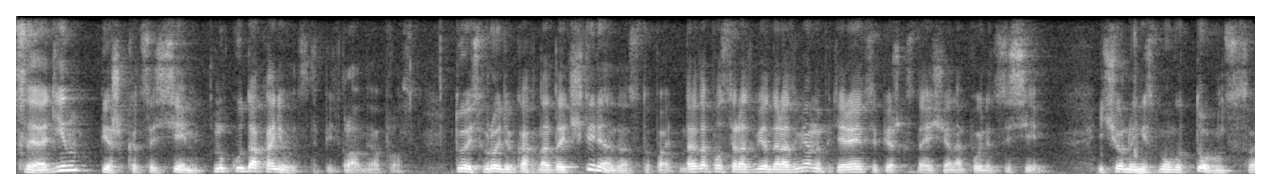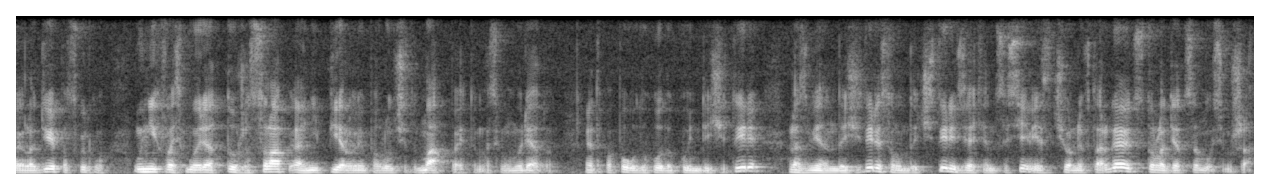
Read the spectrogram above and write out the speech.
С1, пешка С7, ну, куда коню отступить, главный вопрос. То есть, вроде как на d4 надо отступать, тогда после размена размена потеряется пешка, стоящая на поле c7 и черные не смогут торгнуться своей ладьей, поскольку у них восьмой ряд тоже слаб, и они первыми получат мат по этому восьмому ряду. Это по поводу хода конь d4, размена d4, слон d4, взятие на c7. Если черные вторгаются, то ладья c8 шаг.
